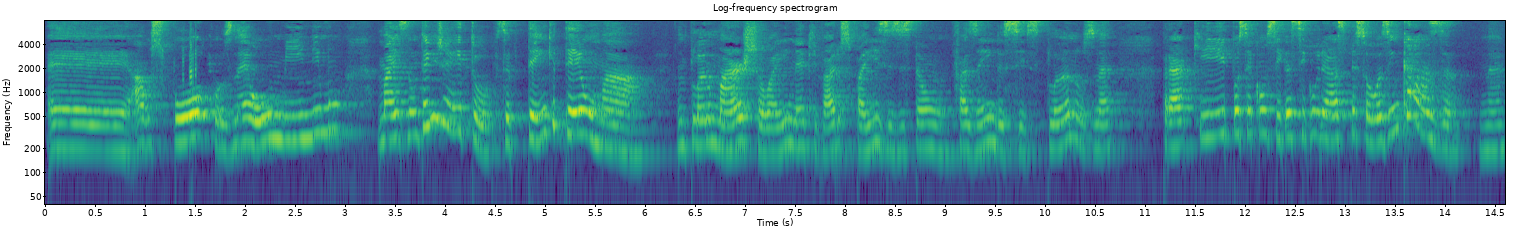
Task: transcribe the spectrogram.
é, aos poucos, né? Ou o mínimo mas não tem jeito, você tem que ter uma, um plano Marshall aí, né? Que vários países estão fazendo esses planos, né? Para que você consiga segurar as pessoas em casa, né?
